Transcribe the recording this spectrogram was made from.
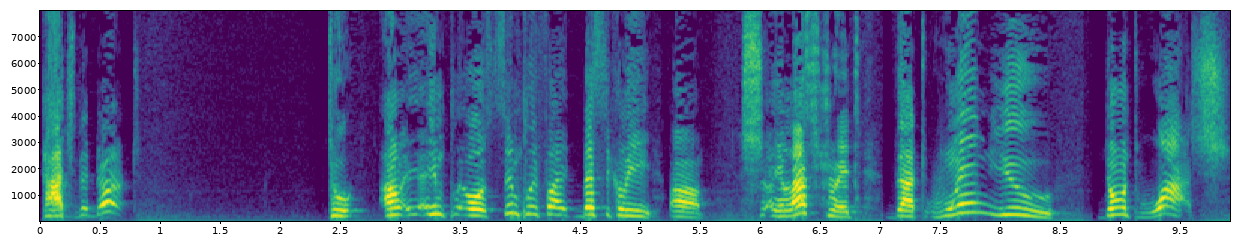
touch the dirt to or simplify, basically uh, illustrate that when you don't wash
